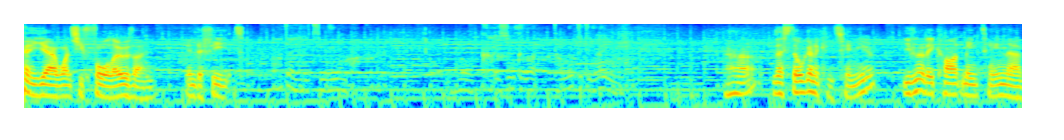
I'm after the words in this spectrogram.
yeah, once you fall over in defeat. Uh, they're still gonna continue, even though they can't maintain their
